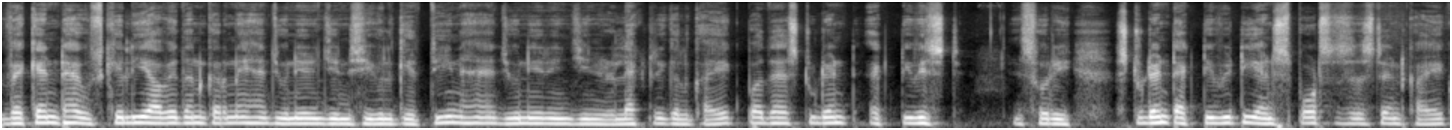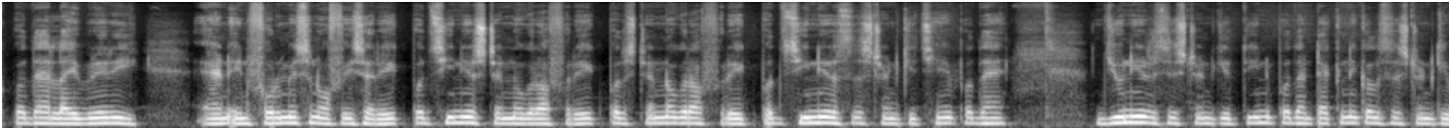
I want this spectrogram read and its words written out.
वैकेंट है, उसके लिए आवेदन करने हैं। जूनियर इंजीनियर सिविल के तीन हैं। जूनियर इंजीनियर इलेक्ट्रिकल का एक पद है। Student activist, sorry, student activity and sports assistant का एक पद है। लाइब्रेरी एंड इंफॉर्मेशन ऑफिसर एक पद, सीनियर स्टेनोग्राफर एक पद, स्टेनोग्राफर एक पद, सीनियर असिस्टेंट के छः पद हैं। जूनियर असिस्टेंट के तीन पद हैं टेक्निकल असिस्टेंट के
